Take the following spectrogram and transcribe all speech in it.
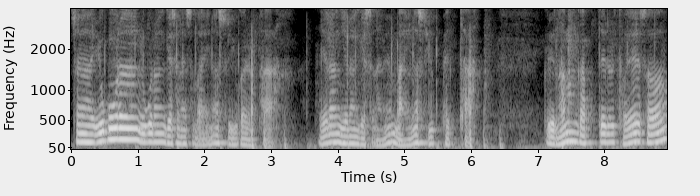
자, 요거랑 요거랑 계산해서 마이너스 6알파 얘랑 얘랑 계산하면 마이너스 6베타 그리고 남은 값들을 더해서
